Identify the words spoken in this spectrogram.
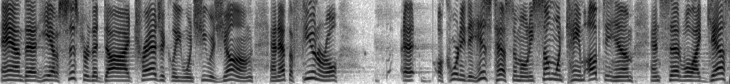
and that he had a sister that died tragically when she was young. And at the funeral, eh, according to his testimony, someone came up to him and said, Well, I guess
